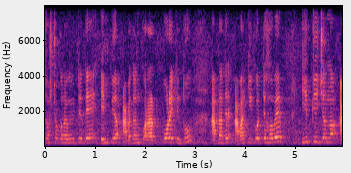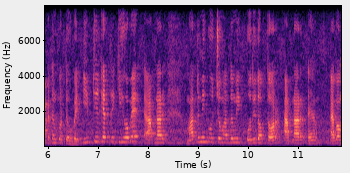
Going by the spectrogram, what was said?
ষষ্ঠ গণবিদ্যুতে এমপিও আবেদন করার পরে কিন্তু আপনাদের আবার কি করতে হবে? ইফটির জন্য আবেদন করতে হবে। ইফটির ক্ষেত্রে কি হবে? আপনার মাধ্যমিক, উচ্চ মাধ্যমিক অধিদপ্তর, আপনার এবং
